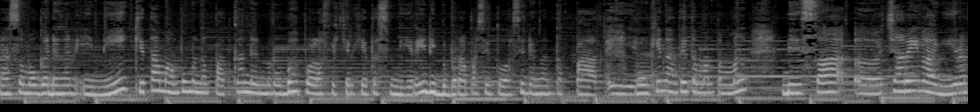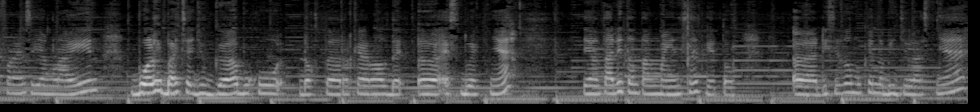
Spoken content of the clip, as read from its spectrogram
Nah, semoga dengan ini kita mampu menempatkan dan merubah pola pikir kita sendiri di beberapa situasi dengan tepat. Iya. Mungkin nanti teman-teman bisa uh, cari lagi referensi yang lain, boleh baca juga buku Dr. Carol uh, S. Dweck-nya yang tadi tentang mindset gitu. Uh, di situ mungkin lebih jelasnya.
